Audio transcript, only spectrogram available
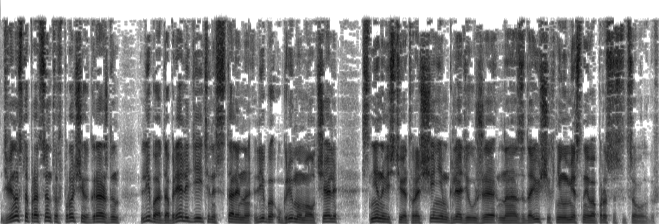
90% прочих граждан либо одобряли деятельность Сталина, либо угрюмо молчали, с ненавистью и отвращением, глядя уже на задающих неуместные вопросы социологов.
